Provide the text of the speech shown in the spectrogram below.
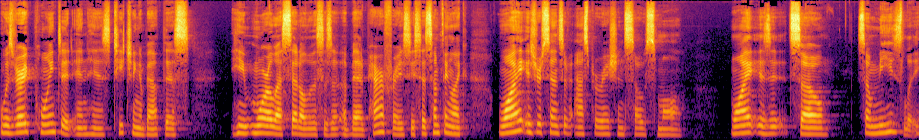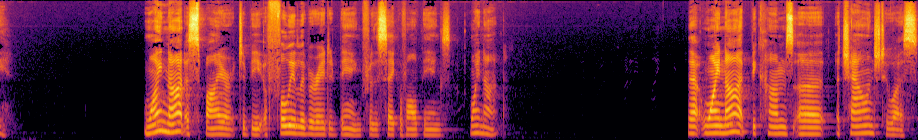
was very pointed in his teaching about this. He more or less said, although this is a, a bad paraphrase, he said something like, Why is your sense of aspiration so small? Why is it so, so measly? Why not aspire to be a fully liberated being for the sake of all beings? Why not? That why not becomes a, a challenge to us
